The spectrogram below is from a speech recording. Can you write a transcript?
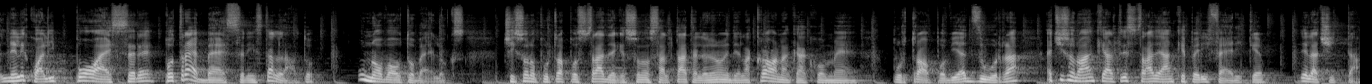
nelle quali può essere, potrebbe essere installato un nuovo autovelox. Ci sono purtroppo strade che sono saltate alle leoni della cronaca come purtroppo via Azzurra e ci sono anche altre strade anche periferiche della città.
